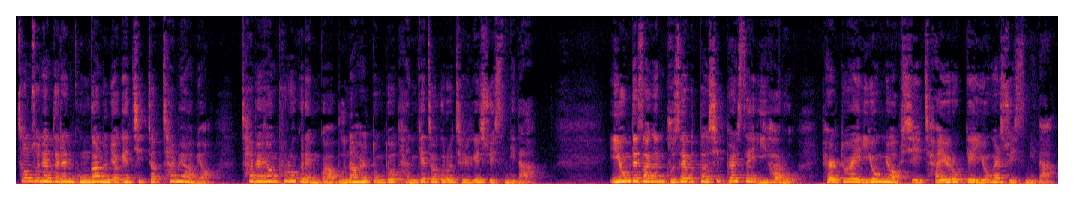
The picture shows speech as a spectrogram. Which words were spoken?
청소년들은 공간 운영에 직접 참여하며 참여형 프로그램과 문화 활동도 단계적으로 즐길 수 있습니다. 이용 대상은 9세부터 18세 이하로 별도의 이용료 없이 자유롭게 이용할 수 있습니다.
